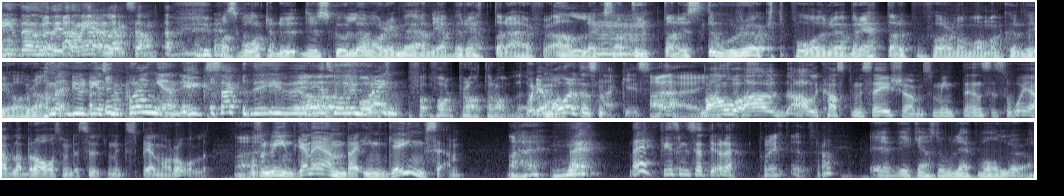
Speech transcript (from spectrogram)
Inte ens om du tittar ner liksom. Vad svårt det du, du skulle ha varit med när jag berättade det här för Alex. Mm. Han tittade storögt på när jag berättade på för honom vad man kunde göra. Men det är ju det som är poängen. Det är exakt det, är det som är min poäng. folk, folk pratar om det. Och det har varit en snackis. Ja, ja, givetvis. all, all customization som inte ens är så jävla bra som dessutom inte spelar någon roll. Nej. Och som du inte kan ändra in-game sen. Nej. Nej. Nej, finns inget sätt att göra det. På riktigt? Eh, Vilken storlek valde du då?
